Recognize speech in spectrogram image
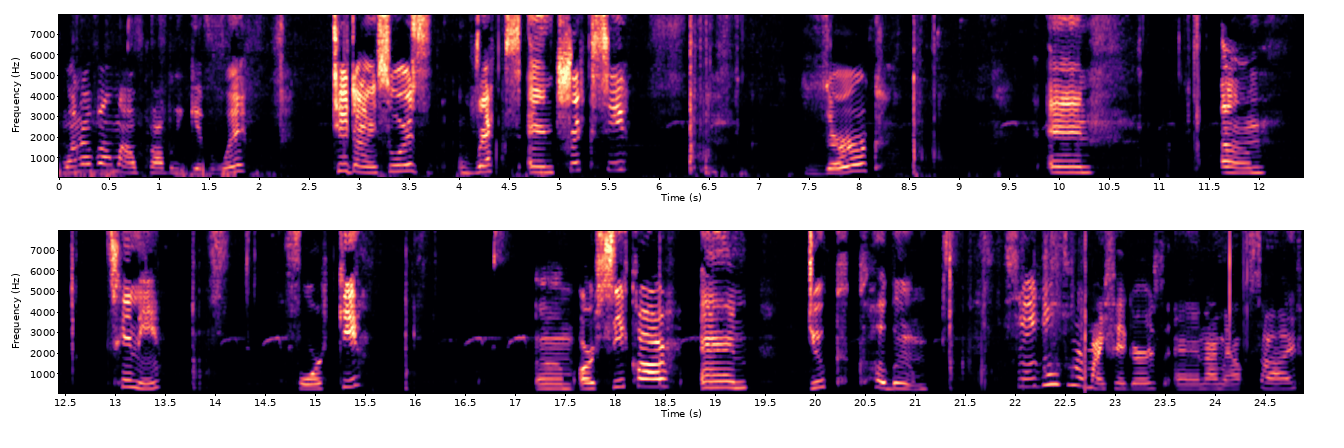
One of them I'll probably give away. Two dinosaurs, Rex and Trixie. Zurg. And, um, Tinny. Forky. Um, RC car. And Duke Caboom. So those were my figures, and I'm outside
